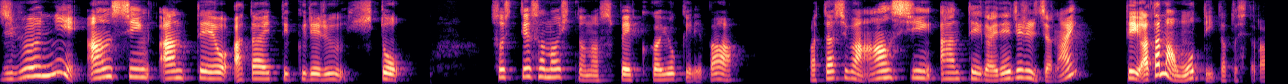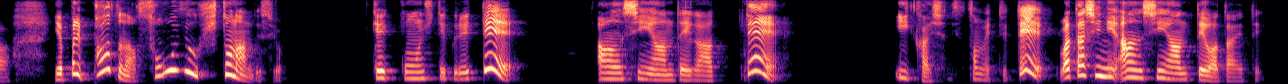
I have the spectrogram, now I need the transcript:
自分に安心安定を与えてくれる人、そしてその人のスペックが良ければ、私は安心安定が得られるじゃない？っていう頭を持っていたとしたら、やっぱりパートナーはそういう人なんですよ。結婚してくれて、安心安定があって、いい会社に勤めてて、私に安心安定を与えて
